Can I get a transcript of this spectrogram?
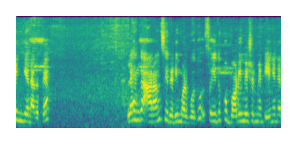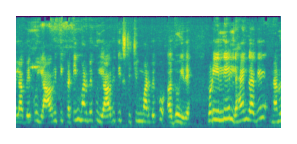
ನಿಮ್ಗೆ ಏನಾಗುತ್ತೆ? ಲೆಹಂಗಾ ಆರಾಮ್ಸಿ ರೆಡಿ ಮಾಡ್ಬೋದು. ಸೊ ಇದಕ್ಕೂ ಬಾಡಿ ಮೆಷರ್ಮೆಂಟ್ ಏನೇನೆಲ್ಲ ಬೇಕು, ಯಾವ ರೀತಿ ಕಟಿಂಗ್ ಮಾಡಬೇಕು, ಯಾವ ರೀತಿ ಸ್ಟಿಚಿಂಗ್ ಮಾಡಬೇಕು, ಅದು ಇದೆ. ನೋಡಿ, ಇಲ್ಲಿ ಲೆಹಂಗಾಗೆ ನಾನು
